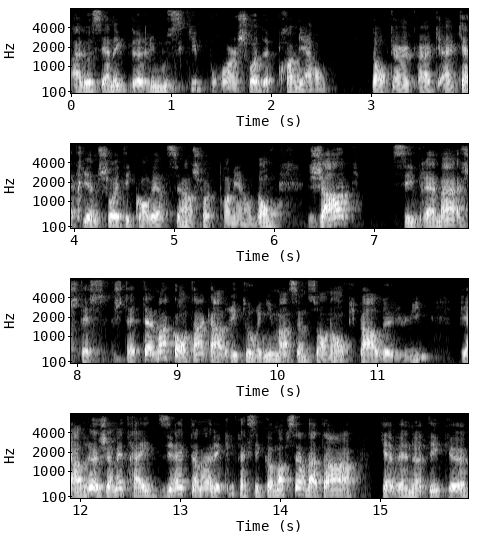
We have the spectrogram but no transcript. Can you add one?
à l'Océanique de Rimouski pour un choix de première ronde. Donc, un, un, quatrième choix a été converti en choix de première ronde. Donc, Jacques, c'est vraiment, j'étais tellement content qu'André Tourigny mentionne son nom puis parle de lui. Puis André n'a jamais travaillé directement avec lui. Fait que c'est comme observateur qu'il avait noté que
